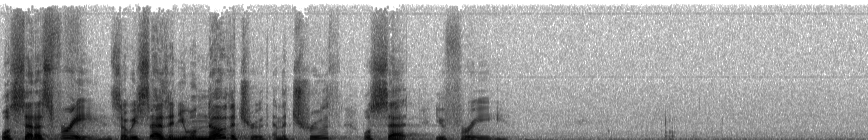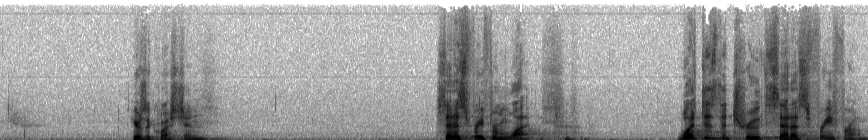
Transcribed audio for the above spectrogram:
will set us free. And so he says, and you will know the truth, and the truth will set you free. Here's a question Set us free from what? what does the truth set us free from?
